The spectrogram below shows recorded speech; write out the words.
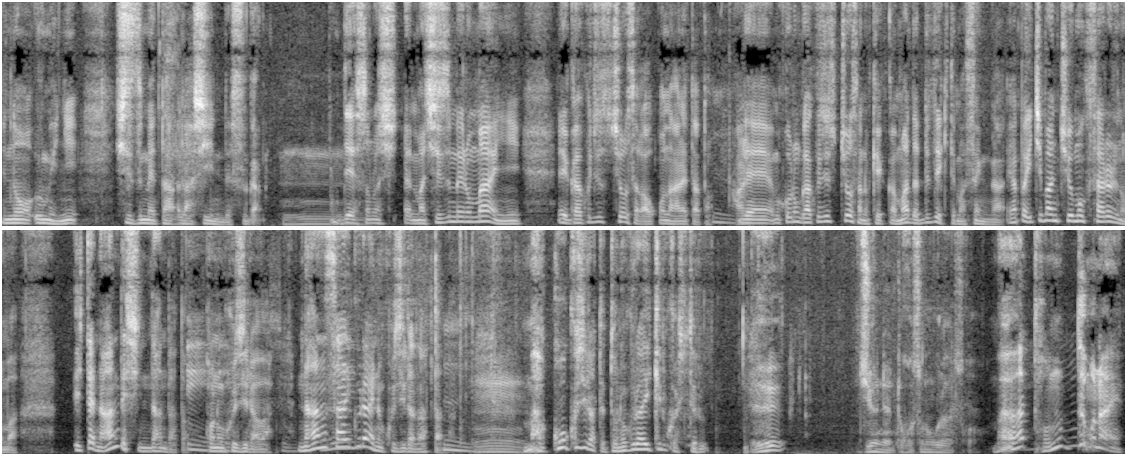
の海に沈めたらしいんですが、で、その、まあ、沈める前に、え学術調査が行われたと、で、この学術調査の結果はまだ出てきてませんが、やっぱり一番注目されるのは、一体なんで死んだんだと、このクジラは。何歳ぐらいのクジラだったんだと。マッコウクジラってどのぐらい生きるか知ってる？え？10年とかそのぐらいですか？まあ、とんでもない。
